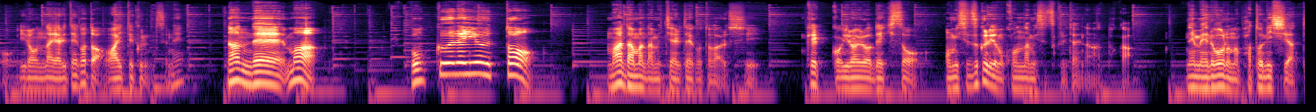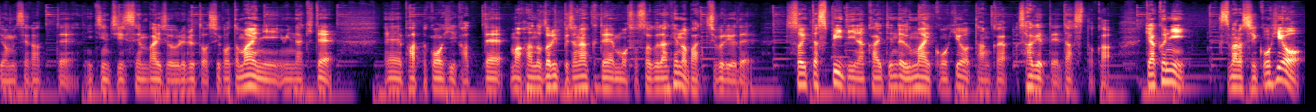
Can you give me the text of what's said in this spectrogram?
こういろんなやりたいことは湧いてくるんですよね。なんでまあ僕で言うと、まだまだめっちゃやりたいことがあるし、結構いろいろできそう。お店作りでもこんな店作りたいなとか。ね、メルボルンのパトリシアっていうお店があって、1日1000杯以上売れると仕事前にみんな来て、えー、パッドコーヒー買って、まあハンドドリップじゃなくて、もう注ぐだけのバッチブリューで、そういったスピーディーな回転でうまいコーヒーを単価下げて出すとか、逆に素晴らしいコーヒーを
